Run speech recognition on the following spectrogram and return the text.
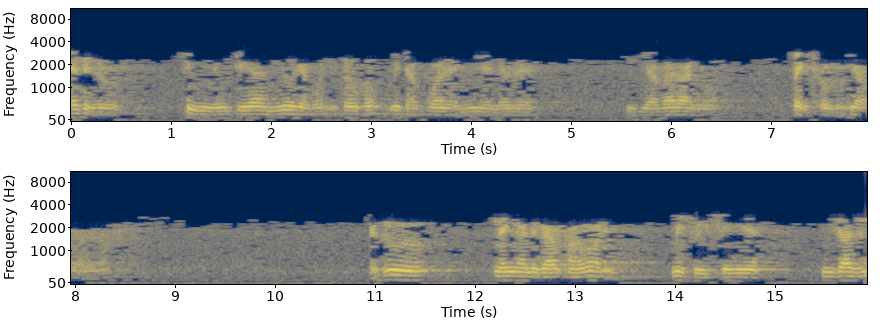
အဲ့ဒီလိုရှိရင်တရားမျိုးတဲ့ပေါ့ဒီသုံးခုမေတ္တာပွားတဲ့နည်းနဲ့လည်းပဲဒီကြာကာလကိုစိတ်ထုတ်လို့ရပါတယ်အခုနိုင်ငံတကာမှာပေါ့လေမိတ်ဆွေချင်းရဲ့ဒီသားစု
